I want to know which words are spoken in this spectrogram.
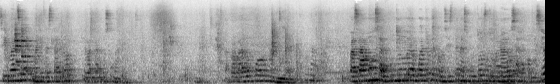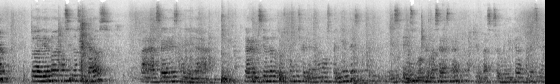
sírvanse manifestarlo levantando su mano. Aprobado por mayoría. Pasamos al punto número 4 que consiste en asuntos turnados a la comisión. Todavía no hemos sido citados para hacer este, la, revisión de los dos puntos que tenemos pendientes. Este, supongo que va a ser hasta que pase seguramente la votación.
